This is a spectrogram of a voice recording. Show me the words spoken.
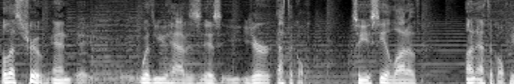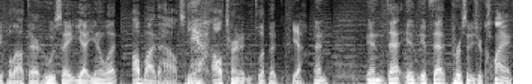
Well, that's true, and uh, what you have is is you're ethical. So you see a lot of unethical people out there who say, "Yeah, you know what? I'll buy the house. Yeah. I'll turn it and flip it." Yeah. and and that if, if that person is your client,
